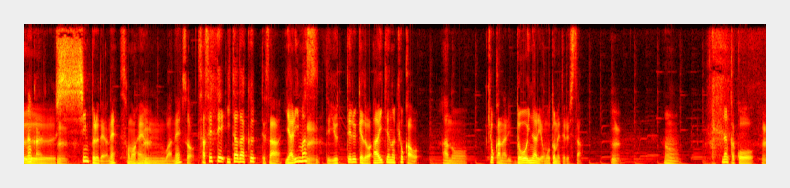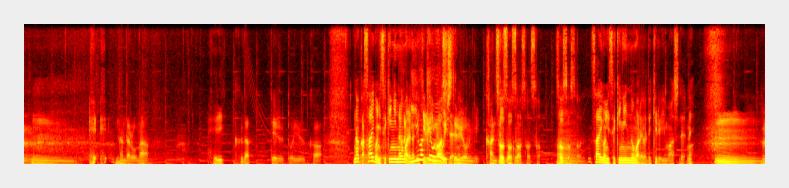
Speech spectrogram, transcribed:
なんかうん。くシンプルだよね、その辺はね、そう。させていただくってさやりますって言ってるけど、相手の許可をあの許可なり同意なりを求めてるしさ、うん。うん、なんかこうう。うんんええなんだろうなへりくだってるというかなんか最後に責任逃れができる言い回しねるように感じるそうそうそうそうそう。そうそうそう。最後に責任逃れができる言い回しだよね。うんうん。う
